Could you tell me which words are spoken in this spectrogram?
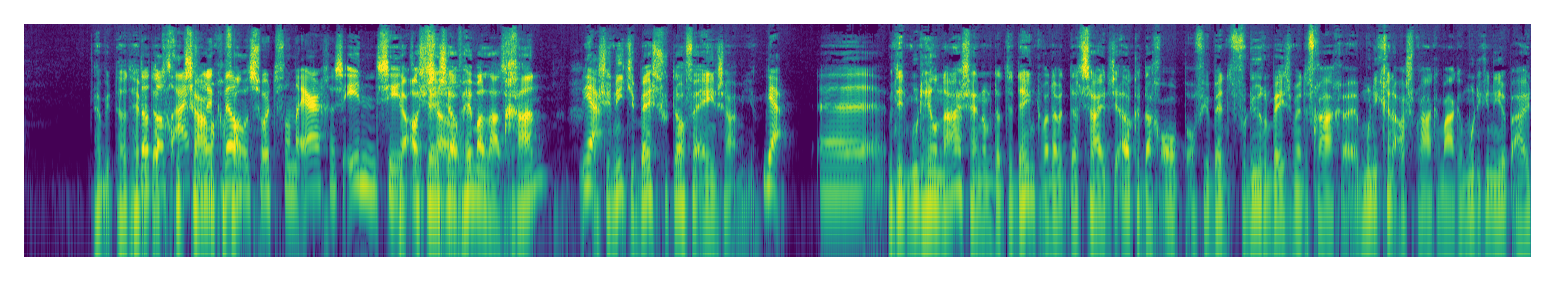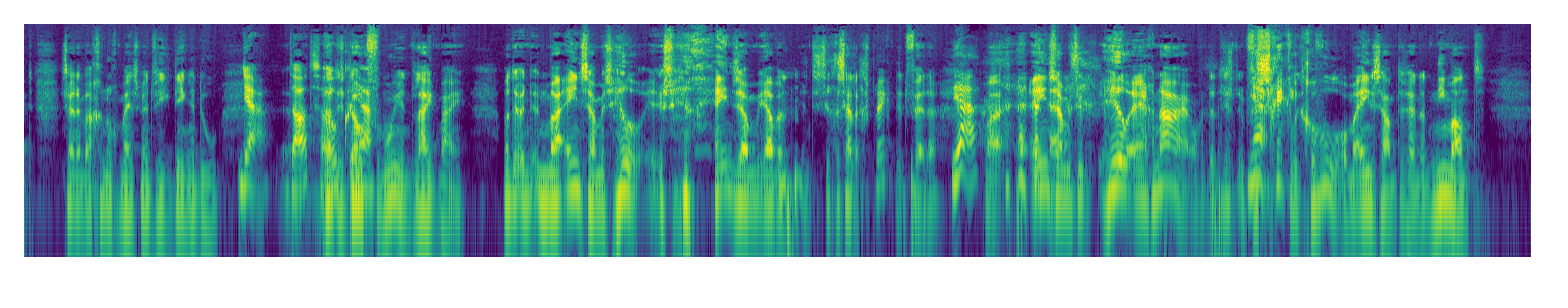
Heb ik dat, heb dat ik dat, dat goed eigenlijk wel een soort van ergens in zit. Ja, als je jezelf helemaal laat gaan, Ja, als je niet je best doet, dan vereenzaam je. ja. Maar dit moet heel naar zijn om dat te denken. Want dat, dat sta je dus elke dag op. Of je bent voortdurend bezig met de vraag: eh, moet ik geen afspraken maken? Moet ik er niet op uit? Zijn er wel genoeg mensen met wie ik dingen doe? ja, dat, Dat ook. is ja. doodvermoeiend, lijkt mij. Want maar eenzaam is heel, is heel eenzaam. Ja, het is een gezellig gesprek dit verder. Ja, Maar eenzaam is natuurlijk heel erg naar. Of dat is een Ja. verschrikkelijk gevoel om eenzaam te zijn. Dat niemand,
